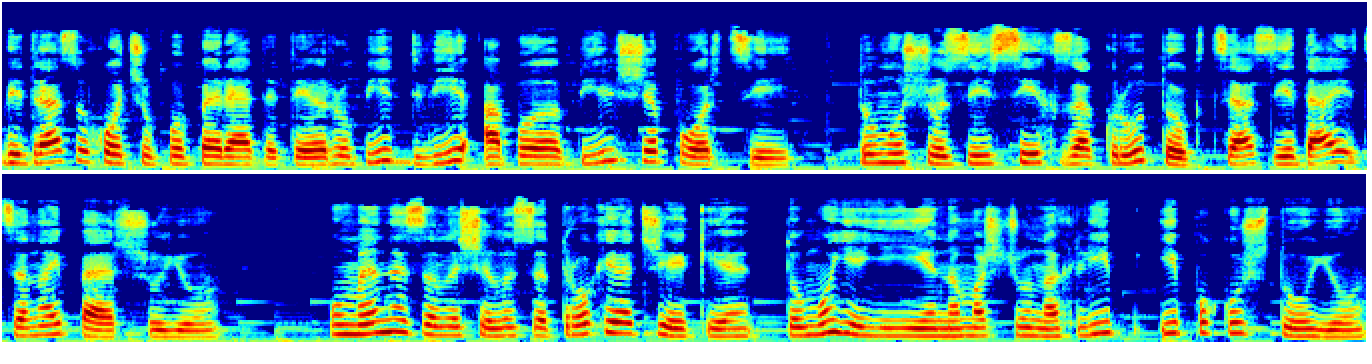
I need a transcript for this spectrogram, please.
Відразу хочу попередити, робіть дві або більше порцій, тому що зі всіх закруток ця з'їдається найпершою. У мене залишилося трохи аджики, тому я її намащу на хліб і покуштую.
